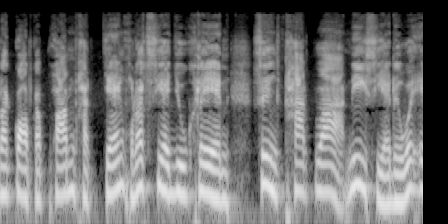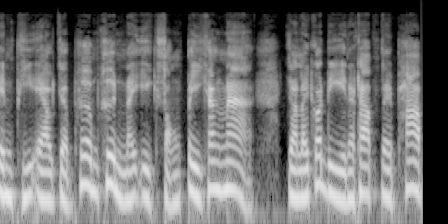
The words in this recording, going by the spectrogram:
ประกอบกับความขัดแย้งของรัสเซียยูเครน ซึ่งคาดว่าหนี้เสียหรือว่า NPL จะเพิ่มขึ้นในอีก 2 ปีข้างหน้า อย่างไรก็ดีนะครับ ในภาพ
